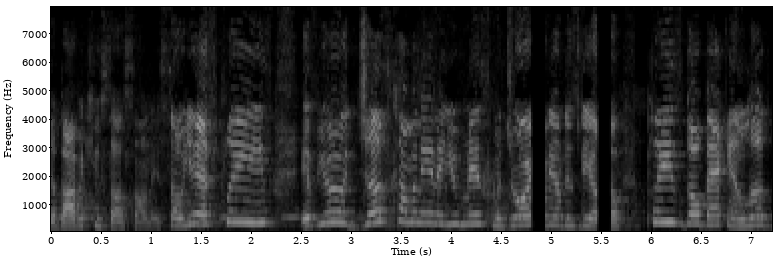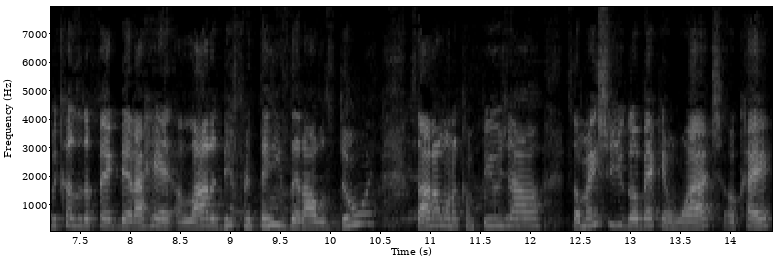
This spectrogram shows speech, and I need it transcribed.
the barbecue sauce on it. So yes, please, if you're just coming in and you missed majority of this video, please go back and look because of the fact that I had a lot of different things that I was doing. So I don't want to confuse y'all. So make sure you go back and watch, okay?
